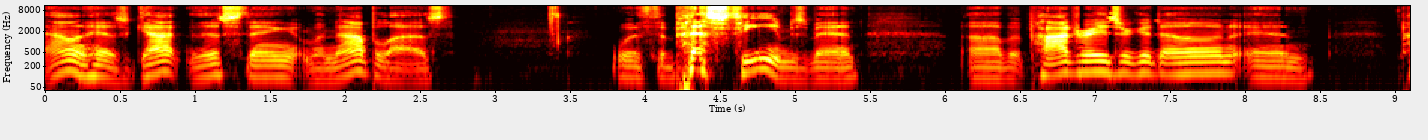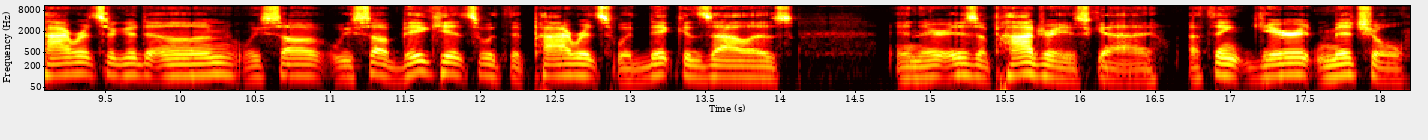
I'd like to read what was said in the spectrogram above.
Allen has got this thing monopolized with the best teams, man. Uh, but Padres are good to own, and Pirates are good to own. We saw we saw big hits with the Pirates with Nick Gonzales, and there is a Padres guy. I think Garrett Mitchell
